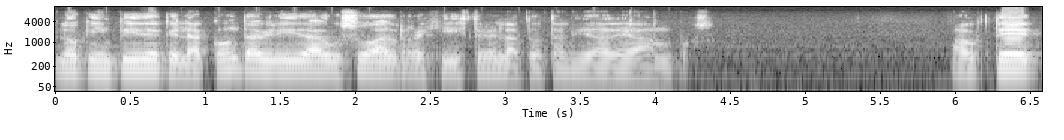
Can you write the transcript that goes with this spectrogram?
lo que impide que la contabilidad usual registre la totalidad de ambos. A usted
